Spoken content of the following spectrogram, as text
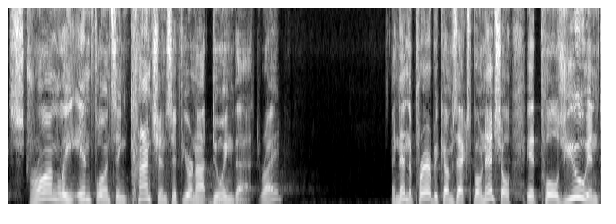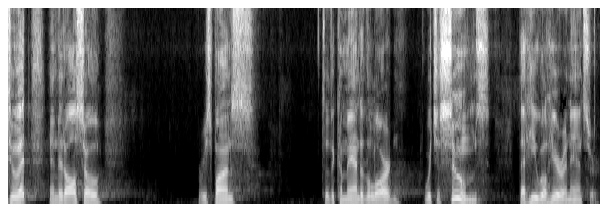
strongly influencing conscience if you're not doing that, right? And then the prayer becomes exponential. It pulls you into it and it also responds to the command of the Lord, which assumes that he will hear and answer.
